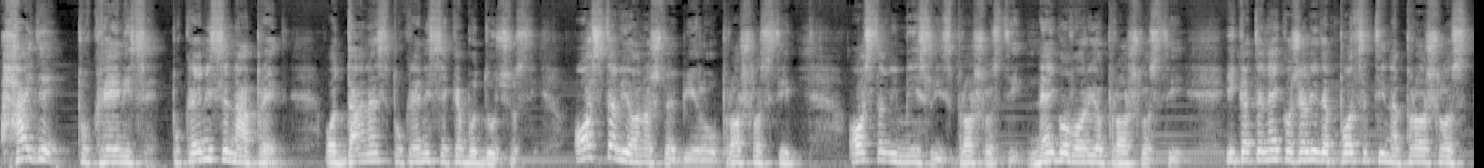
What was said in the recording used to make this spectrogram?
Hajde, pokreni se, pokreni se napred. Od danas pokreni se ka budućnosti. Ostavi ono što je bilo u prošlosti, ostavi misli iz prošlosti, ne govori o prošlosti i kad te neko želi da podsjeti na prošlost,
